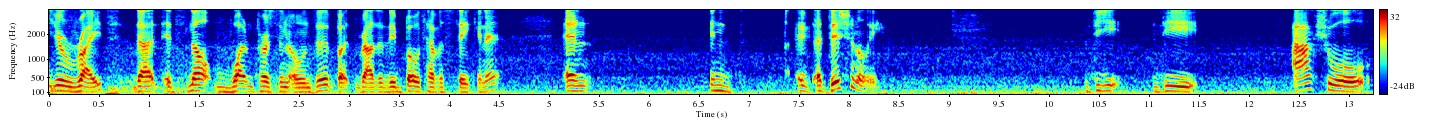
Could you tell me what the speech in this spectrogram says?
you're right that it's not one person owns it, but rather they both have a stake in it, and in additionally, the the actual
